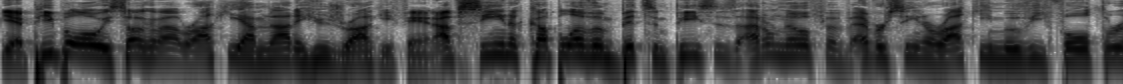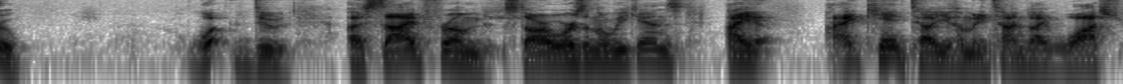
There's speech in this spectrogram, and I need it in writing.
yeah, people always talk about Rocky. I'm not a huge Rocky fan. I've seen a couple of them, bits and pieces. I don't know if I've ever seen a Rocky movie full through. What, dude? Aside from Star Wars on the weekends, I I can't tell you how many times I've watched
